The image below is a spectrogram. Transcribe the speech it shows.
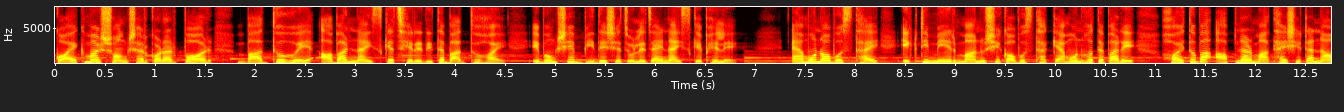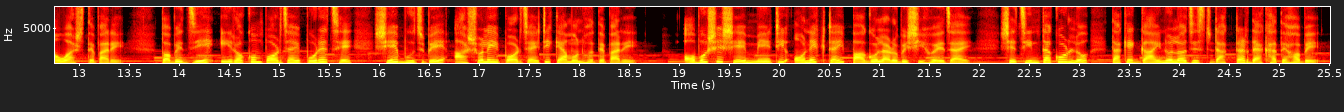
কয়েক মাস সংসার করার পর বাধ্য হয়ে আবার নাইসকে ছেড়ে দিতে বাধ্য হয় এবং সে বিদেশে চলে যায় নাইসকে ফেলে। এমন অবস্থায় একটি মেয়ের মানসিক অবস্থা কেমন হতে পারে, হয়তোবা আপনার মাথায় সেটা নাও আসতে পারে। তবে যে এরকম পর্যায়ে পড়েছে, সে বুঝবে আসলে এই পর্যায়টি কেমন হতে পারে। অবশেষে মেয়েটি অনেকটাই পাগল আরও বেশি হয়ে যায়। সে চিন্তা করল, তাকে গাইনোলজিস্ট ডাক্তার দেখাতে হবে।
